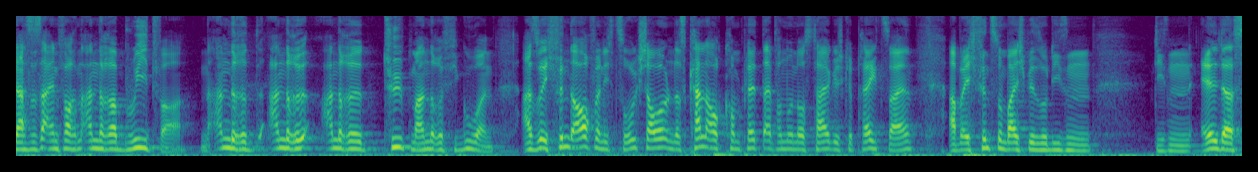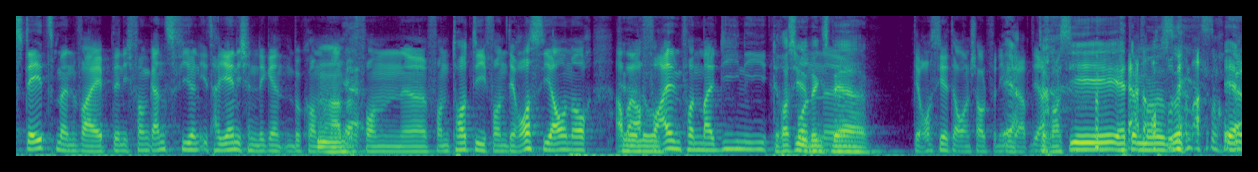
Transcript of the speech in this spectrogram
dass es einfach ein anderer Breed war. Ein andere, andere, andere Typen, andere Figuren. Also ich finde auch, wenn ich zurückschaue, und das kann auch komplett einfach nur nostalgisch geprägt sein, aber ich finde zum Beispiel so diesen, diesen Elder Statesman-Vibe, den ich von ganz vielen italienischen Legenden bekommen habe. Ja. Von, äh, von Totti, von De Rossi auch noch, aber auch Pirlo. vor allem von Maldini. De Rossi von, übrigens äh, wäre. De Rossi hätte auch einen Shout verdient Ja, gehabt, De Rossi hätte Der hat mal so so. ja.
